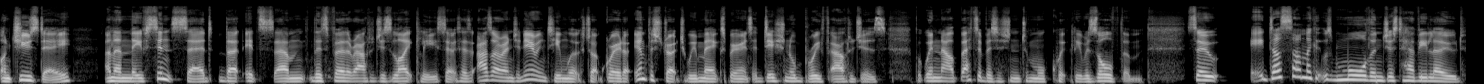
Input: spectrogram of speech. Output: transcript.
on Tuesday and then they've since said that it's um, there's further outages likely. So it says, as our engineering team works to upgrade our infrastructure, we may experience additional brief outages, but we're now better positioned to more quickly resolve them. So it does sound like it was more than just heavy load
